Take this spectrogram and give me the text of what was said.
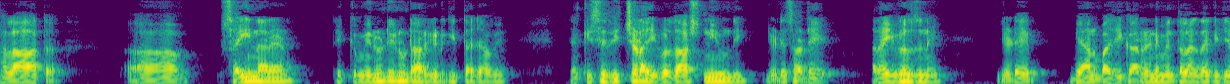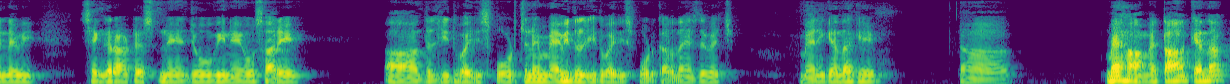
ਹਾਲਾਤ ਸਹੀ ਨਾ ਰਹਿਣ, ਤੇ ਕਮਿਊਨਿਟੀ ਨੂੰ ਟਾਰਗੇਟ ਕੀਤਾ ਜਾਵੇ। ਜਾਂ ਕਿਸੇ ਦੀ ਚੜ੍ਹਾਈ ਬਰਦਾਸ਼ਤ ਨਹੀਂ ਹੁੰਦੀ ਜਿਹੜੇ ਸਾਡੇ ਰਾਈਵਲਸ ਨੇ ਜਿਹੜੇ ਬਿਆਨਬਾਜ਼ੀ ਕਰ ਰਹੇ ਨੇ ਮੈਨੂੰ ਤਾਂ ਲੱਗਦਾ ਕਿ ਜਿੰਨੇ ਵੀ ਸਿੰਗਰ ਆਰਟਿਸਟ ਨੇ ਜੋ ਵੀ ਨੇ ਉਹ ਸਾਰੇ ਅ, ਦਲਜੀਤ ਬਾਈ ਦੀ ਸਪੋਰਟ 'ਚ ਨੇ ਮੈਂ ਵੀ ਦਲਜੀਤ ਬਾਈ ਦੀ ਸਪੋਰਟ ਕਰਦਾ ਇਸ ਦੇ ਵਿੱਚ। ਮੈਂ ਨਹੀਂ ਕਹਿੰਦਾ ਕਿ ਅ, ਮੈਂ ਹਾਂ ਮੈਂ ਤਾਂ ਕਹਿੰਦਾ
